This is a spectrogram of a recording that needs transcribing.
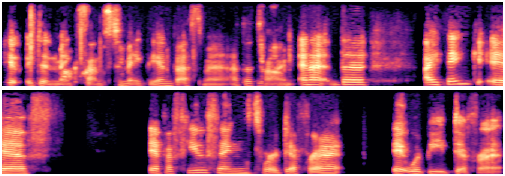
it, it didn't make sense to make the investment at the Yeah. time and I, the i think if if a few things were different it would be different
